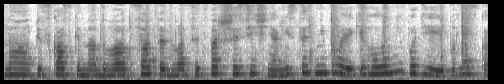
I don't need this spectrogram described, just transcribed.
на підсказки на 20-21 січня місто Дніпро, які головні події. Будь ласка,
